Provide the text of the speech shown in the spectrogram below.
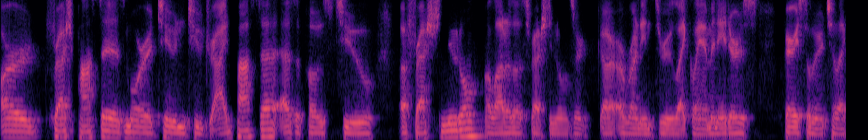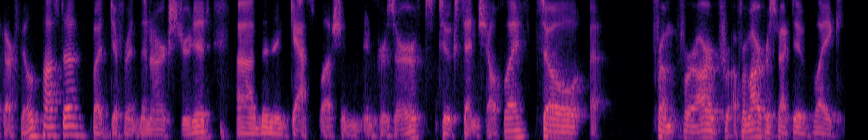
our fresh pasta is more attuned to dried pasta as opposed to a fresh noodle. A lot of those fresh noodles are are running through like laminators, very similar to like our filled pasta, but different than our extruded, uh, then then gas flush and, and, preserved to extend shelf life. So uh, from for our from our perspective, like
